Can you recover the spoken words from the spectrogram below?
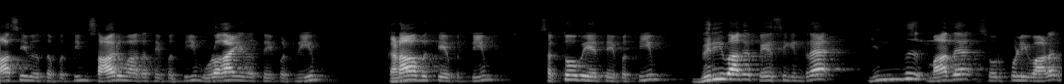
ஆசீவத்தை பற்றியும் சாருவாகத்தை பற்றியும் உலகாயுதத்தை பற்றியும் கணாபத்தியை பற்றியும் சக்தோபயத்தை பற்றியும் விரிவாக பேசுகின்ற இந்து மத சொற்பொழிவாளர்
